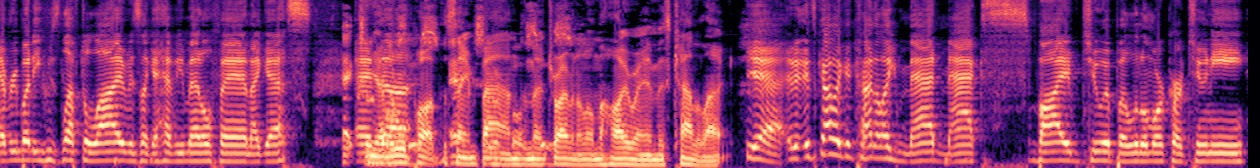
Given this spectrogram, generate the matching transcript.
everybody who's left alive is like a heavy metal fan, I guess. Excellent yeah, they're all uh, part of the same excellent band and they're driving along the highway in this Cadillac. Yeah, it's got like a kind of like Mad Max vibe to it, but a little more cartoony.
